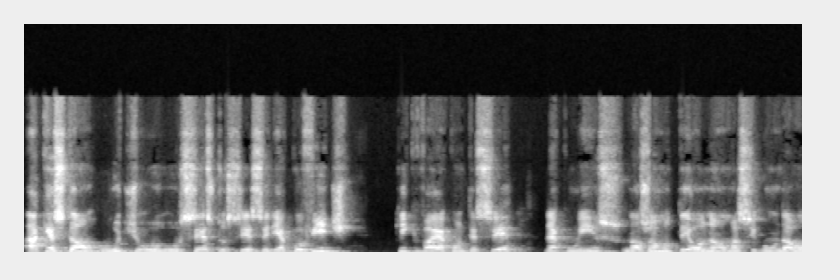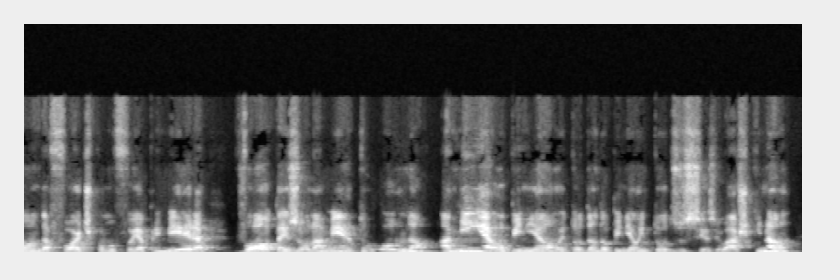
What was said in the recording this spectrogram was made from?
A questão, o, o, o sexto C seria a Covid, que, que vai acontecer né, com isso? Nós vamos ter ou não uma segunda onda forte, como foi a primeira? Volta isolamento ou não? A minha opinião, eu estou dando opinião em todos os seus, eu acho que não.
